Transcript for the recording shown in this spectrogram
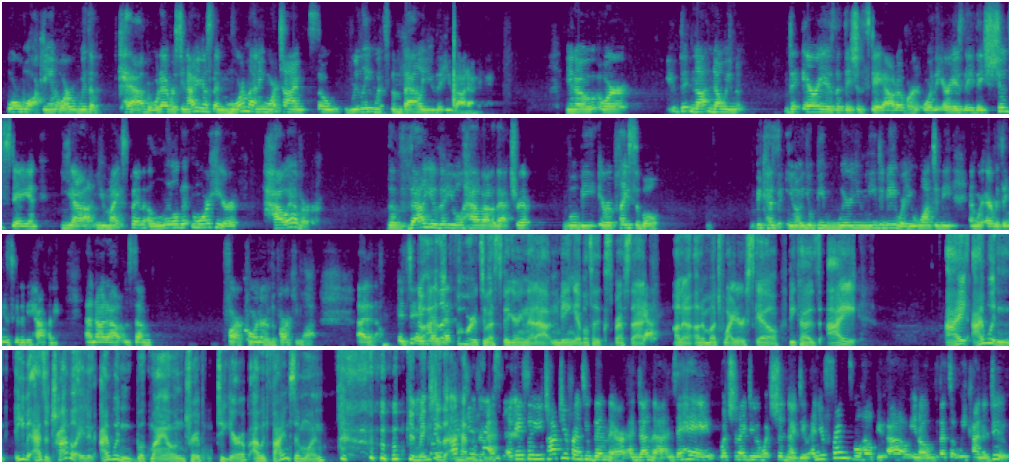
or walking or with a cab or whatever. So now you're going to spend more money, more time. So really, what's the value that you got out of it? You know, or not knowing the areas that they should stay out of or, or the areas they, they should stay in. Yeah, you might spend a little bit more here. However, the value that you will have out of that trip will be irreplaceable because you know you'll be where you need to be where you want to be and where everything is going to be happening and not out in some far corner of the parking lot i don't know it's so i look forward to us figuring that out and being able to express that yeah. on a on a much wider scale because i I I wouldn't even as a travel agent, I wouldn't book my own trip to Europe. I would find someone who can make sure that I have a good friends. Okay, so you talk to your friends who've been there and done that and say, "Hey, what should I do? What shouldn't I do?" And your friends will help you out, you know, that's what we kind of do.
